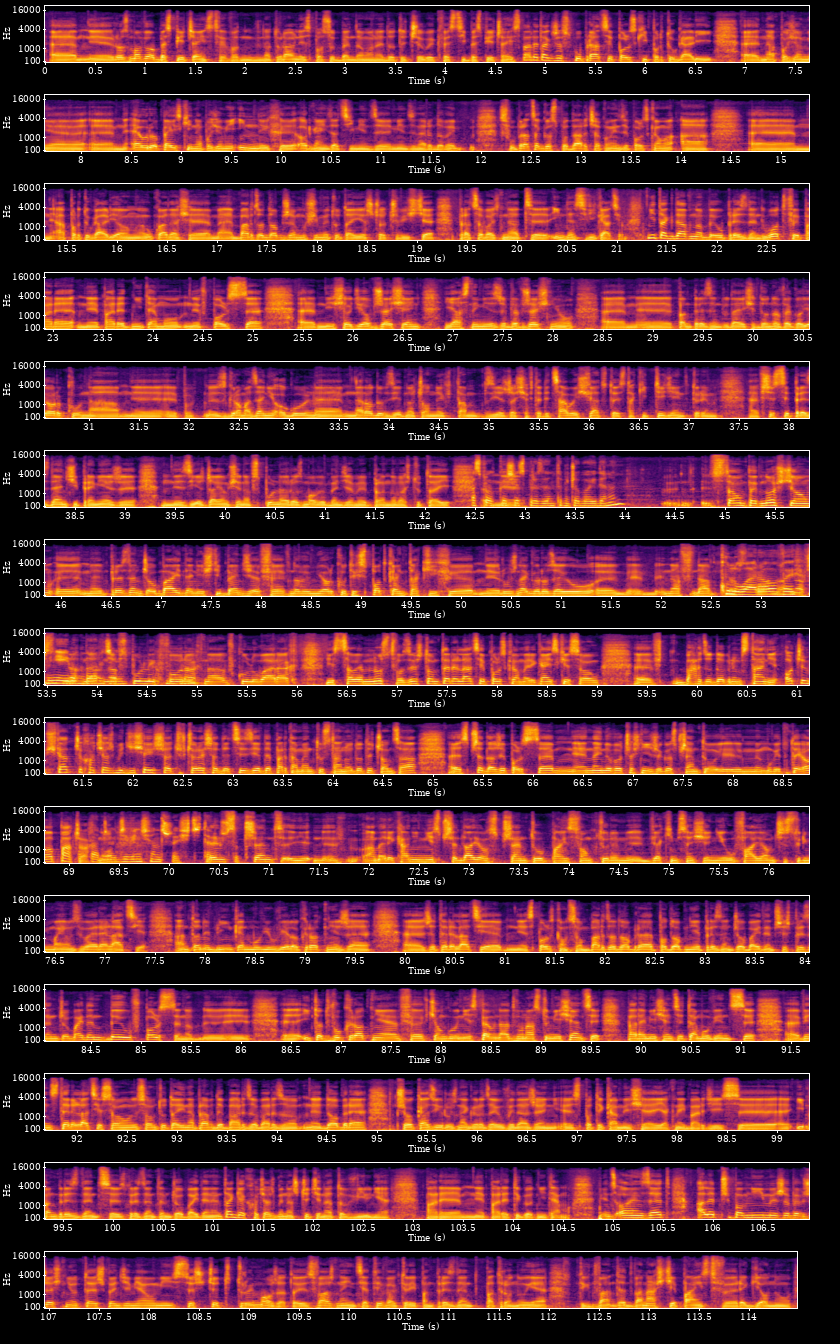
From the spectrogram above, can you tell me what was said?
E, e, rozmowy o bezpieczeństwie. W, naturalny sposób będą one dotyczyły kwestii bezpieczeństwa, ale także współpracy Polski i Portugalii e, na poziomie e, europejskim, na poziomie innych organizacji między, międzynarodowych. Współpraca gospodarcza pomiędzy Polską a, a Portugalią układa się bardzo dobrze. Musimy tutaj jeszcze oczywiście pracować nad intensyfikacją. Nie tak dawno był prezydent Łotwy, parę, parę dni temu w Polsce. Jeśli chodzi o wrzesień, jasnym jest, że we wrześniu pan prezydent udaje się do Nowego Jorku na e, Zgromadzenie Ogólne Narodów Zjednoczonych. Tam zjeżdża się wtedy cały świat. To jest taki tydzień, w którym e, wszyscy prezydenci, premierzy zjeżdżają się na wspólne rozmowy. Będziemy planować tutaj A spotka e, się z prezydentem Joe Bidenem? z całą pewnością prezydent Joe Biden, jeśli będzie w, w Nowym Jorku tych spotkań takich y, różnego rodzaju na, na, Kuluarowych, na, na, mniej na, lub bardziej. na wspólnych forach, na, w kuluarach jest całe mnóstwo. Zresztą te relacje polsko-amerykańskie są e, w bardzo dobrym stanie, o czym świadczy chociażby dzisiejsza czy wczorajsza decyzja Departamentu Stanu dotycząca e, sprzedaży Polsce e, najnowocześniejszego sprzętu. Mówię tutaj o Apaczach. Patrz, No, 96, tak. ten sprzęt, Amerykanie nie sprzedają sprzętu państwom, którym w jakimś sensie nie ufają, czy z którymi mają złe relacje. Antony Blinken mówił wielokrotnie, że, e, że te relacje z Polską są bardzo dobre. Podobnie prezydent Joe Biden, przecież prezydent Joe Biden był w Polsce no, i to dwukrotnie w, w ciągu niespełna 12 kilkunastu miesięcy, parę miesięcy temu, więc, e, więc te relacje są, są tutaj naprawdę bardzo, bardzo e, dobre. Przy okazji różnego rodzaju wydarzeń e, spotykamy się jak najbardziej z, i pan prezydent z prezydentem Joe Bidenem, tak jak chociażby na szczycie NATO w Wilnie parę, parę tygodni temu. Więc ONZ, ale przypomnijmy, że we wrześniu też będzie miało miejsce szczyt Trójmorza. To jest ważna inicjatywa, której pan prezydent patronuje. Tych dwa, te 12 państw regionu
